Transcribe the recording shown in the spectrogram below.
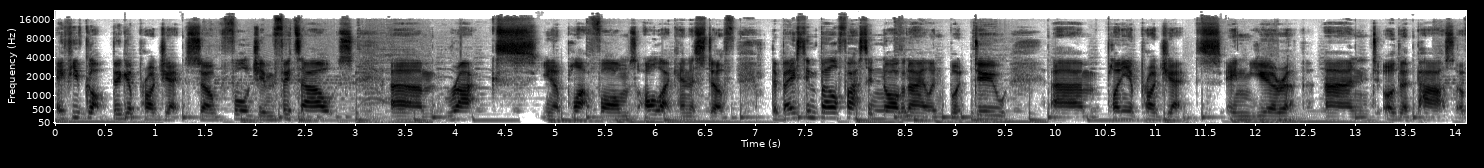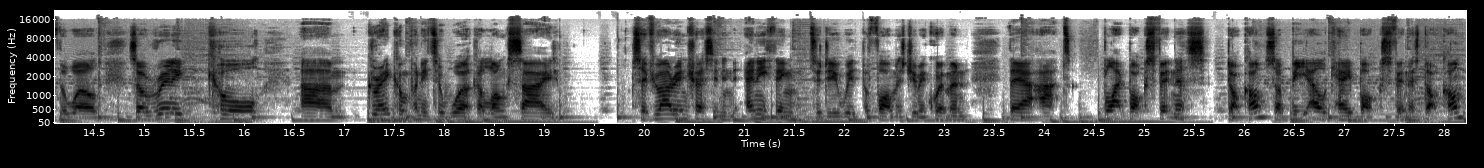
if you've got bigger projects, so full gym fit outs, um, racks, you know, platforms, all that kind of stuff, they're based in Belfast in Northern Ireland, but do um, plenty of projects in Europe and other parts of the world. So, really cool, um, great company to work alongside. So, if you are interested in anything to do with performance gym equipment, they are at blackboxfitness.com, so blkboxfitness.com,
